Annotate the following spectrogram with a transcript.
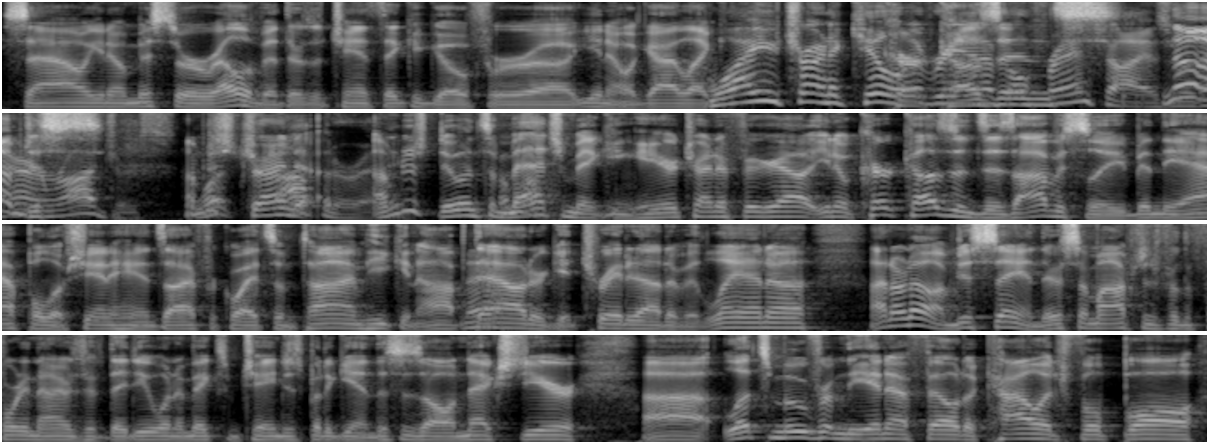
Sal, you know, Mr. Irrelevant, there's a chance they could go for, uh, you know, a guy like. Why are you trying to kill Kirk every Cousins? NFL franchise? No, I'm just. Rodgers? I'm what? just trying to. I'm just doing some Come matchmaking on. here, trying to figure out, you know, Kirk Cousins has obviously been the apple of Shanahan's eye for quite some time. He can opt out or get traded out of Atlanta. I don't know. I'm just saying there's some options for the 49ers if they do want to make some changes. But again, this is all next year. Uh, let's move from the NFL to college football.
